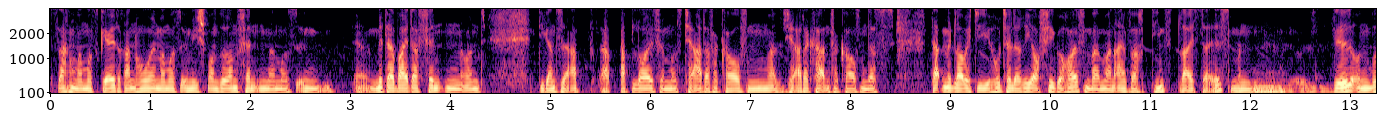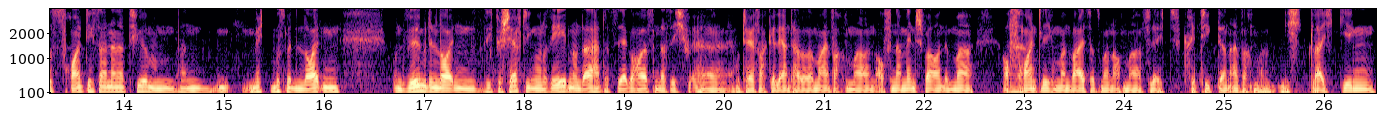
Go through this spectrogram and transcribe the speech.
Sachen, man muss Geld ranholen, man muss irgendwie Sponsoren finden, man muss äh, Mitarbeiter finden und die ganze Ab Ab Abläufe, man muss Theater verkaufen, also Theaterkarten verkaufen. Das, da hat mir, glaube ich, die Hotellerie auch viel geholfen, weil man einfach Dienstleister ist. Man mhm. will und muss freundlich sein an der Tür, man, man muss mit den Leuten und will mit den Leuten sich beschäftigen und reden. Und da hat es sehr geholfen, dass ich äh, Hotelfach gelernt habe, weil man einfach immer ein offener Mensch war und immer auch ja. freundlich und man weiß, dass man auch mal vielleicht Kritik dann einfach mal nicht gleich gegen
